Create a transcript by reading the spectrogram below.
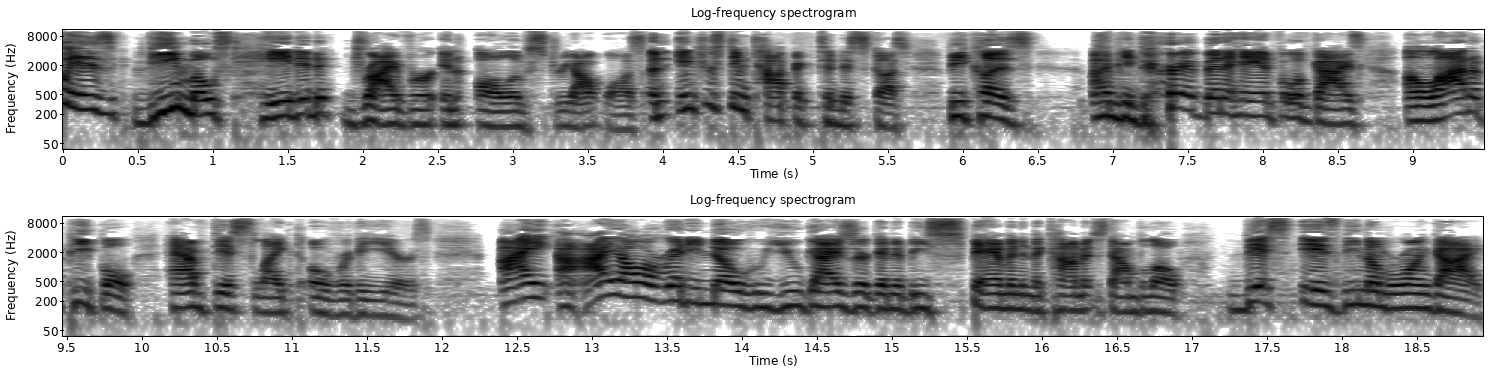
Who is the most hated driver in all of Street Outlaws? An interesting topic to discuss because, I mean, there have been a handful of guys a lot of people have disliked over the years. I I already know who you guys are going to be spamming in the comments down below. This is the number one guy,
